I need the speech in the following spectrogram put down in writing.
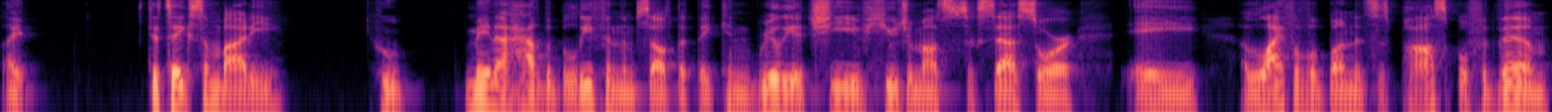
Like to take somebody who may not have the belief in themselves that they can really achieve huge amounts of success or a a life of abundance is possible for them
